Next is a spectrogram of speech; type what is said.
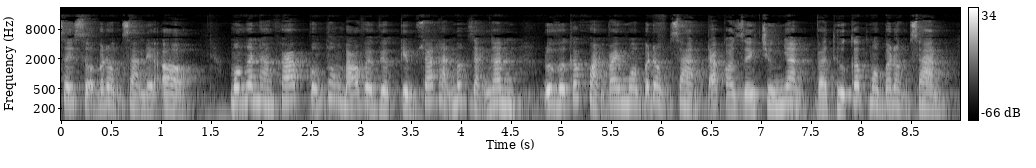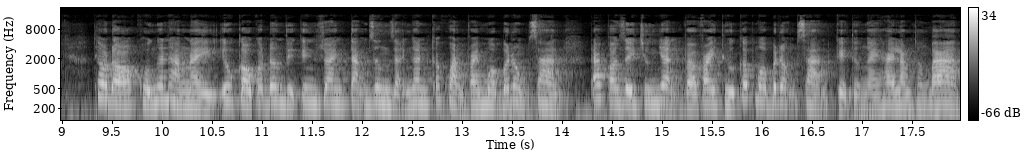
xây sửa bất động sản để ở, một ngân hàng khác cũng thông báo về việc kiểm soát hạn mức giải ngân đối với các khoản vay mua bất động sản đã có giấy chứng nhận và thứ cấp mua bất động sản. Theo đó, khối ngân hàng này yêu cầu các đơn vị kinh doanh tạm dừng giải ngân các khoản vay mua bất động sản đã có giấy chứng nhận và vay thứ cấp mua bất động sản kể từ ngày 25 tháng 3.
